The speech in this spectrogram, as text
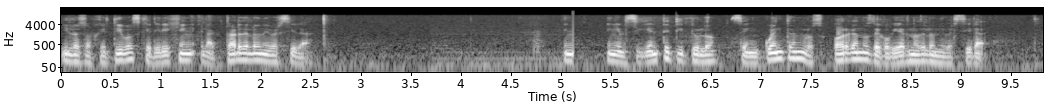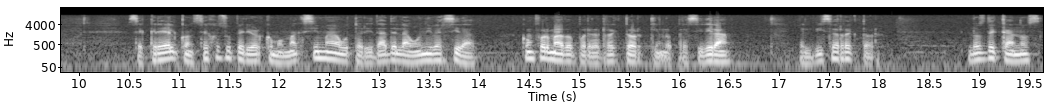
y los objetivos que dirigen el actuar de la universidad. El siguiente título se encuentran los órganos de gobierno de la universidad. Se crea el Consejo Superior como máxima autoridad de la universidad, conformado por el rector, quien lo presidirá, el vicerrector, los decanos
